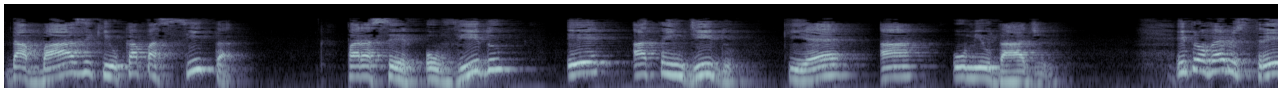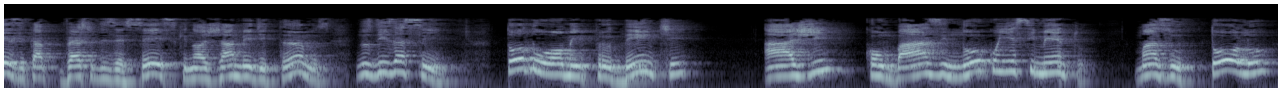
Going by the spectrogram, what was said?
da base que o capacita para ser ouvido e atendido, que é a humildade. Em Provérbios 13, verso 16, que nós já meditamos, nos diz assim: Todo homem prudente age com base no conhecimento, mas o tolo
